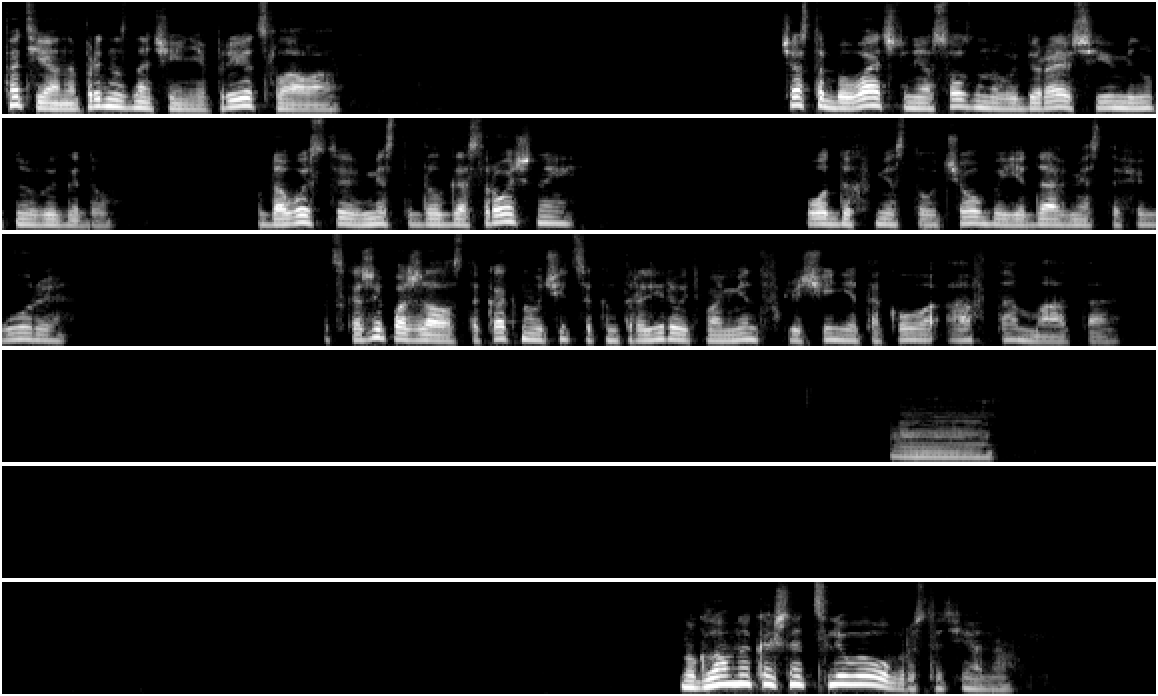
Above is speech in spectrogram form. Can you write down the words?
Татьяна, предназначение. Привет, Слава. Часто бывает, что неосознанно выбираю сиюминутную выгоду. Удовольствие вместо долгосрочной, отдых вместо учебы, еда вместо фигуры. Подскажи, пожалуйста, как научиться контролировать момент включения такого автомата? Но главное, конечно, это целевой образ, Татьяна.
